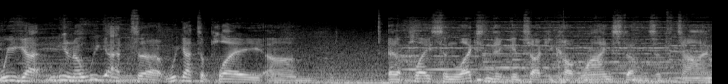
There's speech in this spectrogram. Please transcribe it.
We got, you know, we got uh, we got to play um, at a place in Lexington, Kentucky called Rhinestones at the time,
